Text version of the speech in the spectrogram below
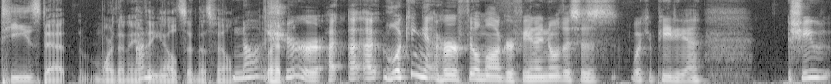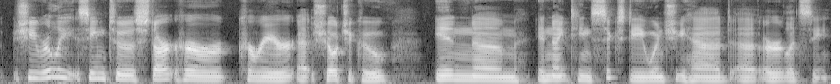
teased at more than anything I'm else in this film. Not sure. I, I, looking at her filmography, and I know this is Wikipedia. She she really seemed to start her career at Shochiku in um, in 1960 when she had, uh, or let's see,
